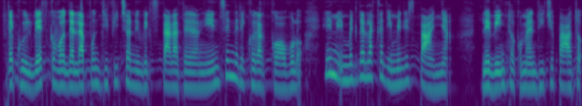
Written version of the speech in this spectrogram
fra cui il vescovo della Pontificia Università Università Lateraniense Enrico D'Arcovolo e membri dell'Accademia di Spagna. L'evento, come anticipato,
